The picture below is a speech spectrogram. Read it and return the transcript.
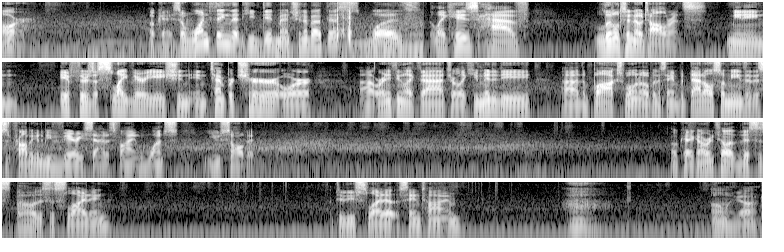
are. Okay, so one thing that he did mention about this was like his have little to no tolerance, meaning if there's a slight variation in temperature or uh, or anything like that, or like humidity, uh, the box won't open the same. But that also means that this is probably going to be very satisfying once you solve it. Okay, I can already tell that this is, oh, this is sliding. Do these slide out at the same time? Oh my god.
